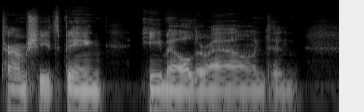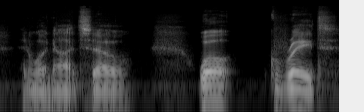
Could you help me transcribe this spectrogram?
term sheets being emailed around and and whatnot. So well, great.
